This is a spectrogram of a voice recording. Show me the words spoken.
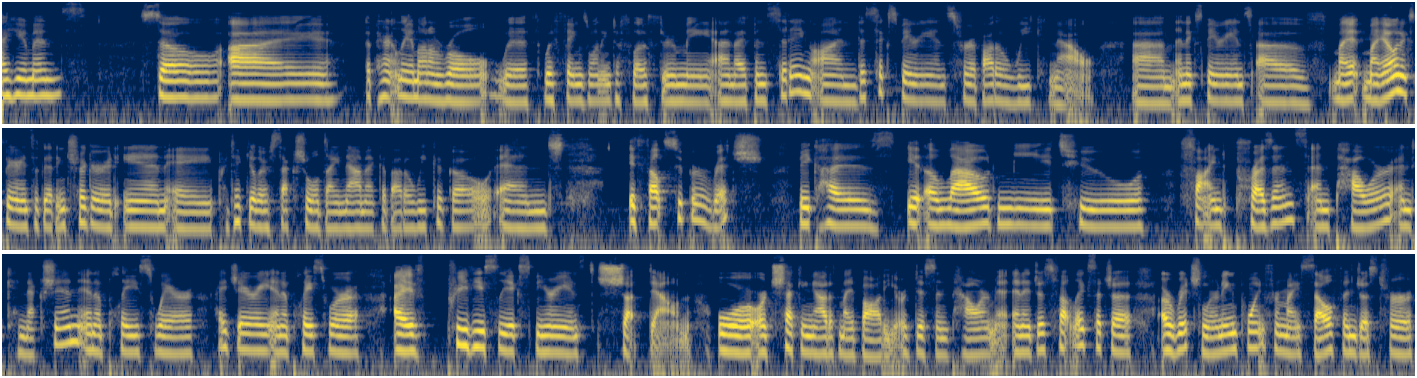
Hi, humans. So, I apparently am on a roll with, with things wanting to flow through me, and I've been sitting on this experience for about a week now. Um, an experience of my, my own experience of getting triggered in a particular sexual dynamic about a week ago, and it felt super rich because it allowed me to find presence and power and connection in a place where, hi Jerry, in a place where I've previously experienced shutdown or or checking out of my body or disempowerment. And it just felt like such a, a rich learning point for myself and just for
